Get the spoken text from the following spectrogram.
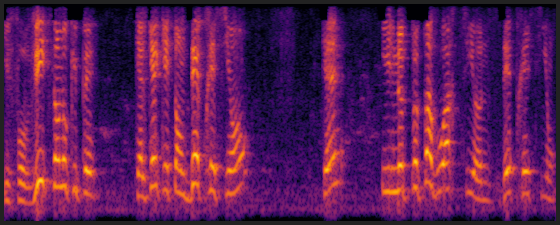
Il faut vite s'en occuper. Quelqu'un qui est en dépression, il ne peut pas voir Sion. Dépression.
